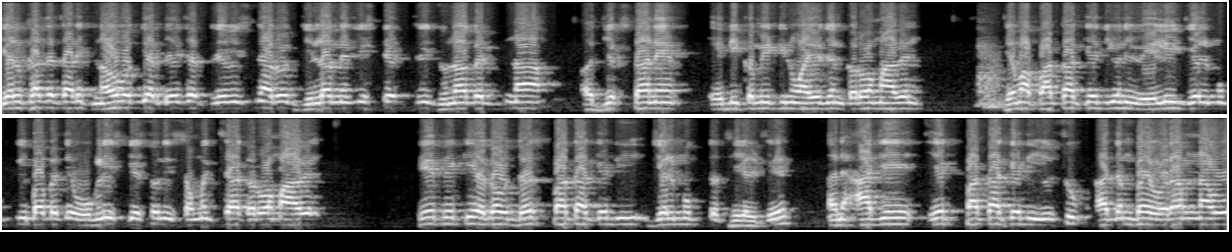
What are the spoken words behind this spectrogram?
જેલ ખાતે તારીખ નવ અગિયાર બે હજાર ત્રેવીસ ના રોજ જિલ્લા મેજિસ્ટ્રેટ શ્રી જુનાગઢના અધ્યક્ષસ્થાને એબી કમિટીનું આયોજન કરવામાં આવેલ, જેમાં પાકા કેદીઓની વહેલી જેલ મુક્તિ બાબતે ઓગણીસ કેસોની સમીક્ષા કરવામાં આવેલ. તે પૈકી અગાઉ દસ પાકા કેદી જેલ મુક્ત થયેલ છે. અને આજે એક પાકા કેદી યુસુફ આદમભાઈ વરામનાઓ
